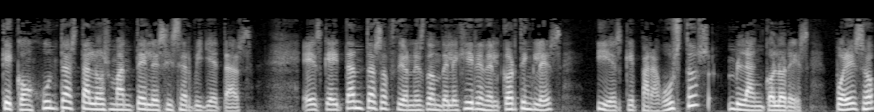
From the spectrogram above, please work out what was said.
que conjunta hasta los manteles y servilletas. Es que hay tantas opciones donde elegir en el corte inglés. Y es que para gustos, Blancolores. Por eso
